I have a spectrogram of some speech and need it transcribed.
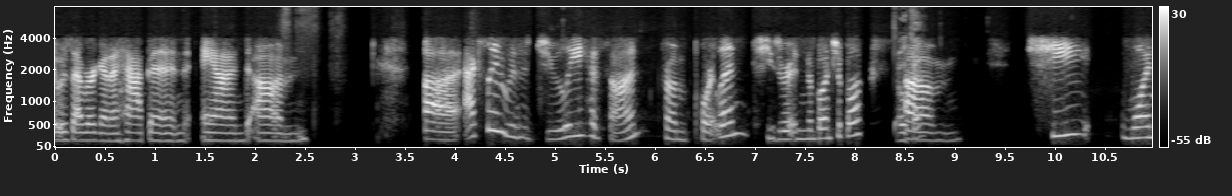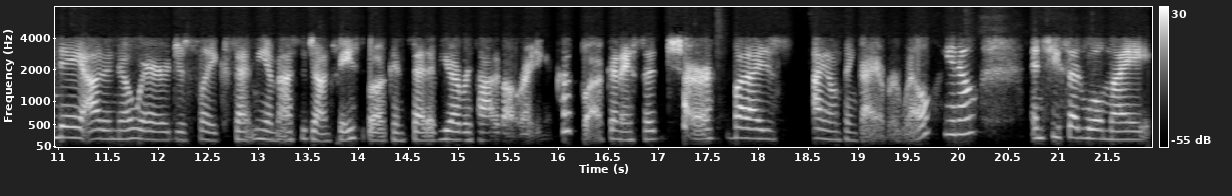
it was ever going to happen. And, um, uh, actually it was Julie Hasson from Portland. She's written a bunch of books. Okay. Um, she one day out of nowhere just like sent me a message on Facebook and said, Have you ever thought about writing a cookbook? And I said, Sure, but I just I don't think I ever will, you know? And she said, Well, my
